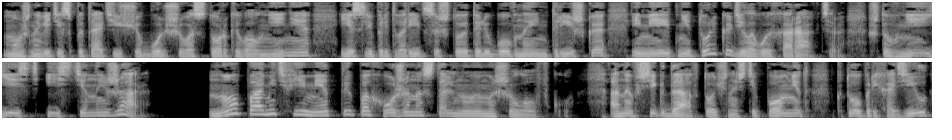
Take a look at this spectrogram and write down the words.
Можно ведь испытать еще больше восторг и волнения, если притвориться, что эта любовная интрижка имеет не только деловой характер, что в ней есть истинный жар. Но память Фьеметты похожа на стальную мышеловку. Она всегда в точности помнит, кто приходил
